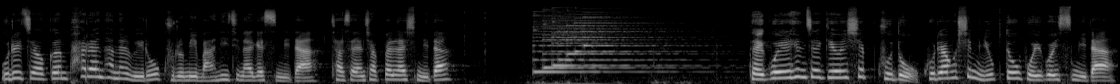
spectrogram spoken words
우리 지역은 파란 하늘 위로 구름이 많이 지나겠습니다. 자세한 적별 날씨입니다. 대구의 현재 기온 19도, 고령 16도 보이고 있습니다.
